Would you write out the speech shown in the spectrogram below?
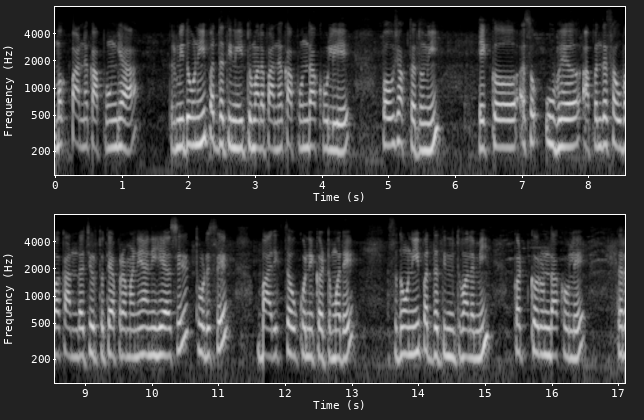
मग पानं कापून घ्या. तर मी दोन्ही पद्धतीने तुम्हाला पानं कापून दाखवली आहे. पाहू शकता तुम्ही. एक असं उभे आपण जसा उभा कांदा चिरतो त्याप्रमाणे आणि हे असे थोडेसे बारीक चौकोनी कटमध्ये. असं दोन्ही पद्धतीने तुम्हाला मी कट करून दाखवले. तर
